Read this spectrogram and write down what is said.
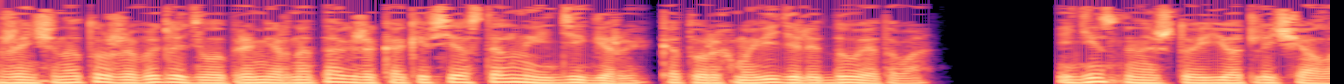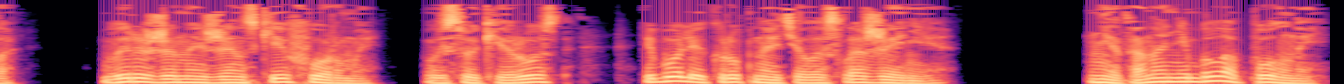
Женщина тоже выглядела примерно так же, как и все остальные диггеры, которых мы видели до этого. Единственное, что ее отличало – выраженные женские формы, высокий рост и более крупное телосложение. Нет, она не была полной,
